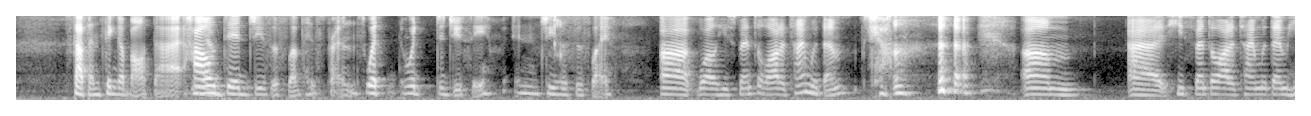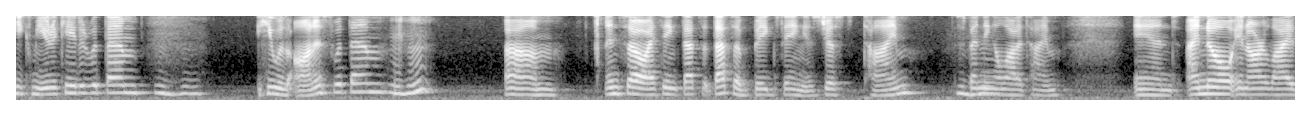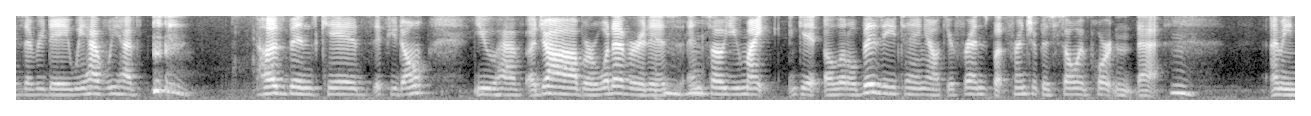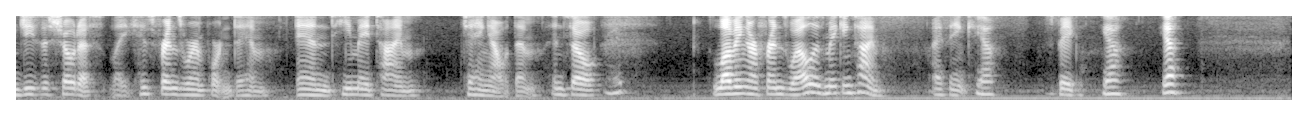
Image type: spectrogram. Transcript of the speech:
stop and think about that. How did Jesus love his friends? What what did you see in Jesus's life? Uh, well, he spent a lot of time with them. Yeah. um, uh, he spent a lot of time with them. He communicated with them. He was honest with them. Mm-hmm. Um, and so I think that's that's a big thing is just time, spending a lot of time. And I know in our lives every day we have we have husbands, kids. If you don't, you have a job or whatever it is. and mm-hmm. so you might get a little busy to hang out with your friends. But friendship is so important that hmm. I mean Jesus showed us like his friends were important to him, and he made time to hang out with them. And so loving our friends well is making time. I think Yeah. it's big. Yeah. Yeah.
